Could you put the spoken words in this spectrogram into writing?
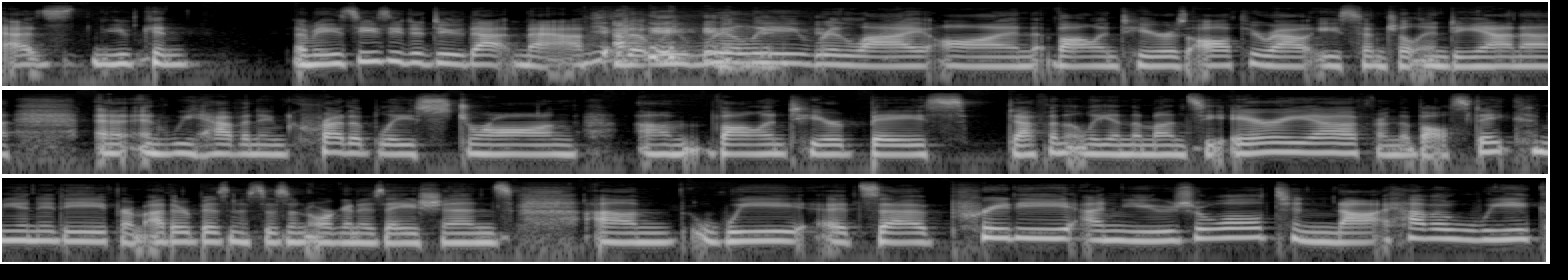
as you can I mean, it's easy to do that math yeah. that we really rely on volunteers all throughout East Central Indiana. And, and we have an incredibly strong um, volunteer base definitely in the Muncie area, from the Ball State community, from other businesses and organizations. Um, we it's uh, pretty unusual to not have a week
